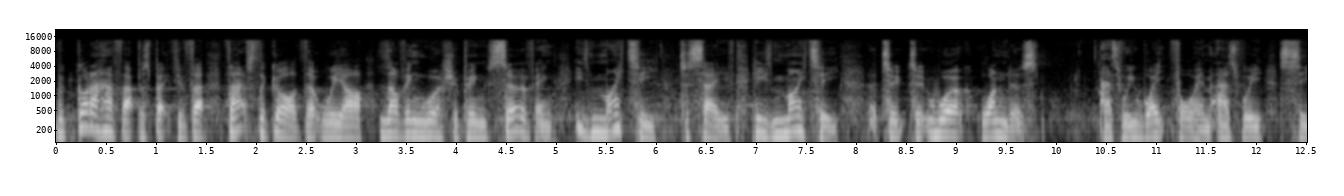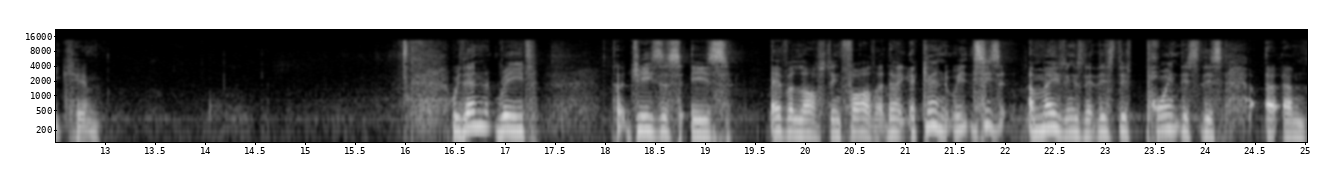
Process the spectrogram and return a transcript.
We've got to have that perspective that that's the God that we are loving, worshipping, serving. He's mighty to save, He's mighty to, to work wonders as we wait for him, as we seek him. We then read that Jesus is everlasting Father. Now, again, we, this is amazing, isn't it? This, this point, this, this uh, um,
